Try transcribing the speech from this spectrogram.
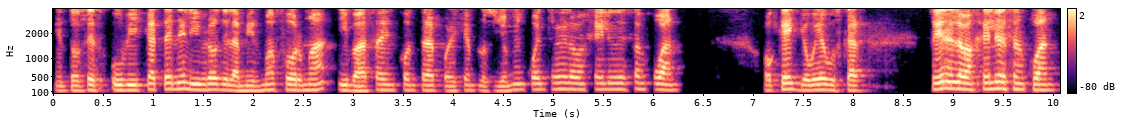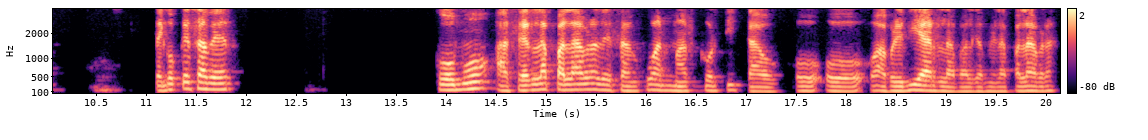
entonces ubícate en el libro de la misma forma y vas a encontrar, por ejemplo, si yo me encuentro en el Evangelio de San Juan, ok, yo voy a buscar, estoy en el Evangelio de San Juan, tengo que saber cómo hacer la palabra de San Juan más cortita o, abreviarla, válgame la palabra.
